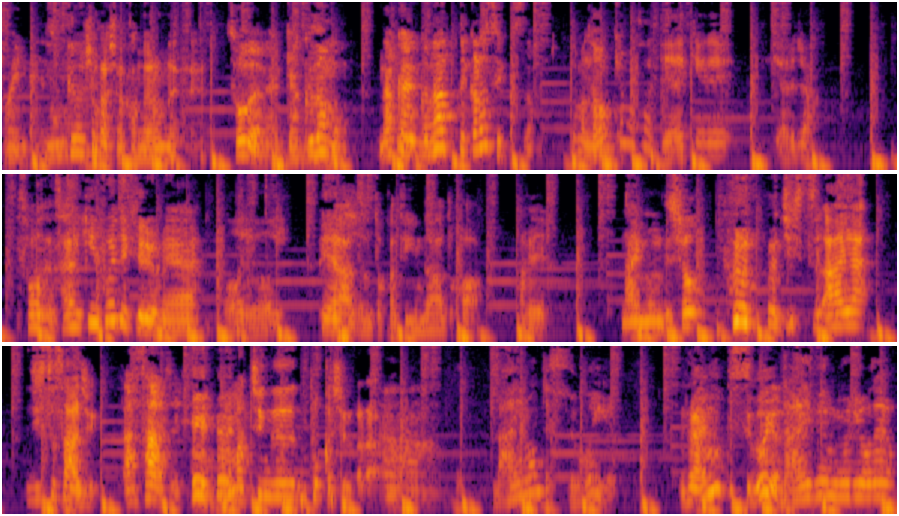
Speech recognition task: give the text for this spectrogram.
やばいね。のんけの人からしたら考えられないよね。そうだよね。逆だもん。仲良くなってからセックスだでも、のんけもさ、出会い系でやるじゃん。そうだね、最近増えてきてるよね。おいおい。ペアーズとか Tinder とか。もん。あれ、ないもんでしょ？実質、あ、いや、実質サージ。あ、サージ。あのマッチング特化してるから。うないもんってすごいよ。ん。ないもんってすごいよね。だいぶ無料だよ。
